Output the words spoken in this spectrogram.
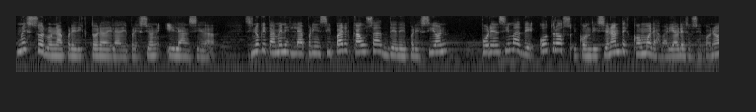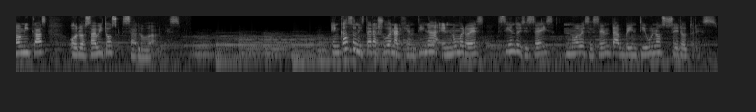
no es solo una predictora de la depresión y la ansiedad, sino que también es la principal causa de depresión por encima de otros condicionantes como las variables socioeconómicas o los hábitos saludables. En caso de necesitar ayuda en Argentina, el número es 116 960 2103.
